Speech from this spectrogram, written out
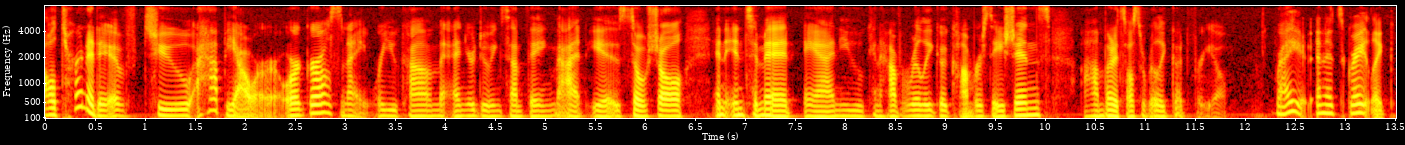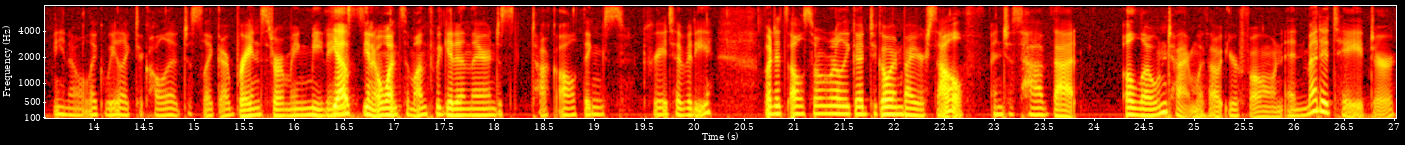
alternative to a happy hour or a girls' night where you come and you're doing something that is social and intimate and you can have really good conversations, um, but it's also really good for you. Right. And it's great, like, you know, like we like to call it just like our brainstorming meetings. Yep. You know, once a month we get in there and just talk all things creativity. But it's also really good to go in by yourself and just have that alone time without your phone and meditate or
